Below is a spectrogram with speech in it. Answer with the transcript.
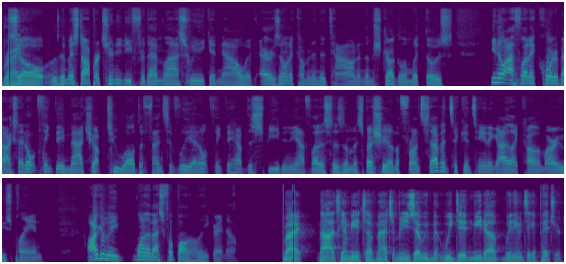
right. So it was a missed opportunity for them last week, and now with Arizona coming into town and them struggling with those, you know, athletic quarterbacks, I don't think they match up too well defensively. I don't think they have the speed and the athleticism, especially on the front seven, to contain a guy like Kyler Murray, who's playing arguably one of the best football in the league right now. Right. No, it's going to be a tough matchup. And you said we we did meet up. We didn't even take a picture,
